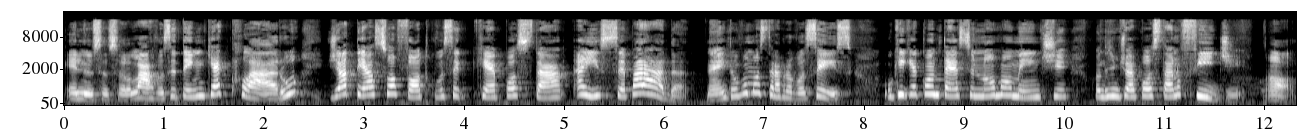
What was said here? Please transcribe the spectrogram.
ele no seu celular, você tem que, é claro, já ter a sua foto que você quer postar aí separada, né? Então, vou mostrar pra vocês o que que acontece normalmente quando a gente vai postar no feed, ó.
